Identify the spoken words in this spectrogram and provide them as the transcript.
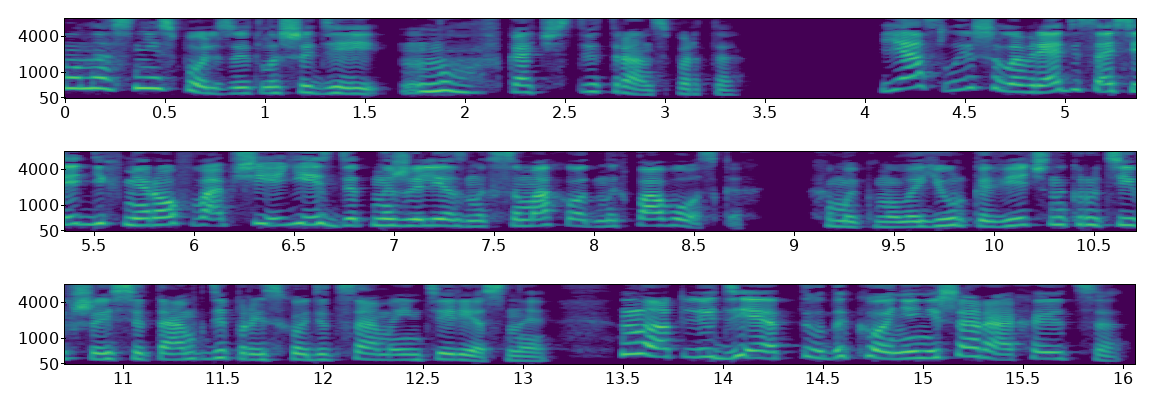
У нас не используют лошадей, ну, в качестве транспорта». «Я слышала, в ряде соседних миров вообще ездят на железных самоходных повозках», хмыкнула Юрка, вечно крутившаяся там, где происходит самое интересное. «Но от людей оттуда кони не шарахаются».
